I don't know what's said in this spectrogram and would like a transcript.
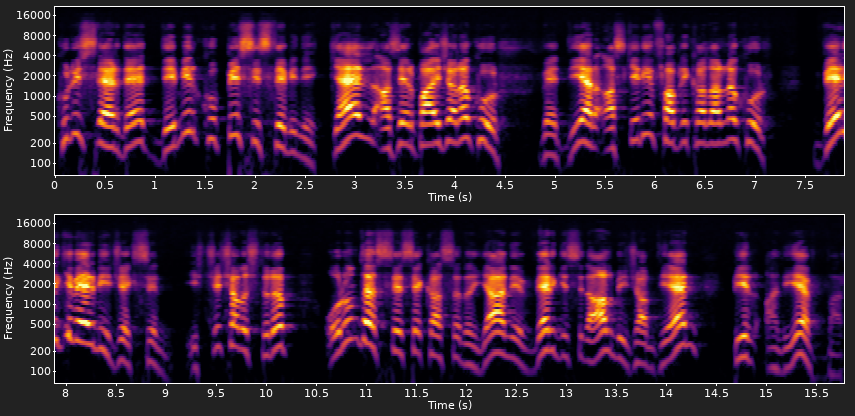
Kulislerde demir kubbe sistemini gel Azerbaycan'a kur ve diğer askeri fabrikalarına kur. Vergi vermeyeceksin. İşçi çalıştırıp onun da SSK'sını yani vergisini almayacağım diyen bir Aliyev var.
